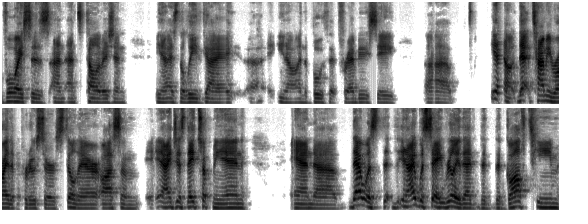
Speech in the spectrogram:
voices on on television. You know, as the lead guy, uh, you know, in the booth at, for NBC. Uh, you know that Tommy Roy, the producer, still there, awesome. And I just they took me in, and uh, that was the, you know I would say really that the, the golf team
